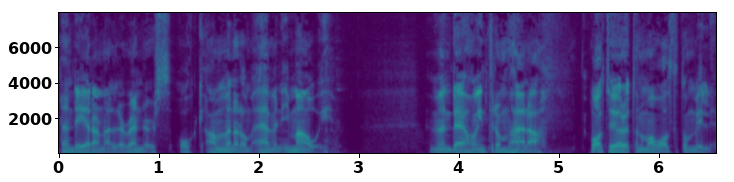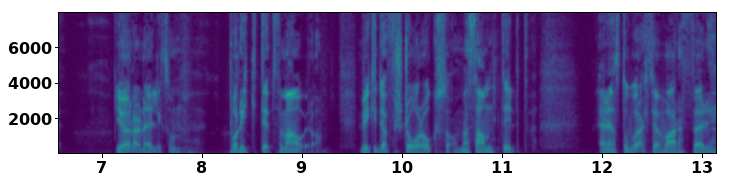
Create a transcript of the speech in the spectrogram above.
renderarna eller renders och använda dem även i MAUI. Men det har inte de här äh, valt att göra, utan de har valt att de vill göra det liksom på riktigt för MAUI. Då. Vilket jag förstår också, men samtidigt är det en stor aktör. Varför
